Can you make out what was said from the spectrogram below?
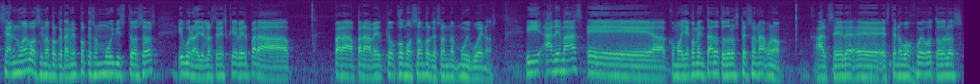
sean nuevos, sino porque también porque son muy vistosos y bueno, ya los tenéis que ver para, para, para ver cómo son porque son muy buenos. Y además, eh, como ya he comentado, todos los personajes, bueno, al ser eh, este nuevo juego, todos los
